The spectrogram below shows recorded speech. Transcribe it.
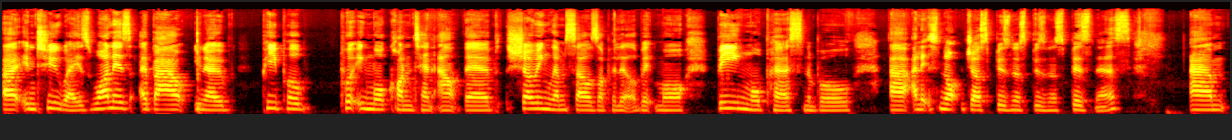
uh, in two ways. One is about you know people putting more content out there, showing themselves up a little bit more, being more personable. Uh, and it's not just business, business, business. Um,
